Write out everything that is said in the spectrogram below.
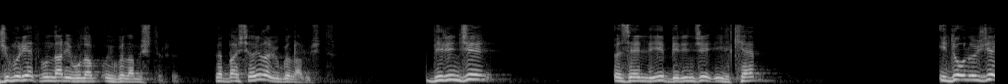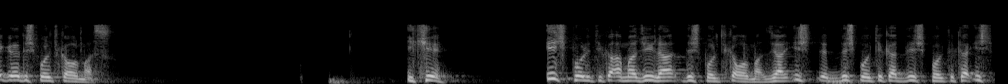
Cumhuriyet bunları uygula- uygulamıştır ve başarıyla uygulamıştır. Birinci özelliği, birinci ilke ideolojiye göre dış politika olmaz. İki, iç politika amacıyla dış politika olmaz. Yani iç, dış politika, dış politika, iç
